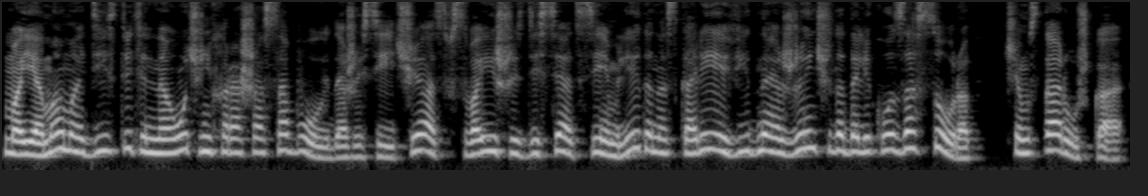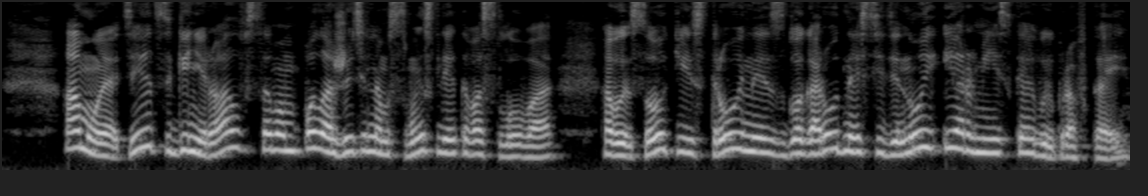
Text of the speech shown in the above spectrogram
Моя мама действительно очень хороша собой, даже сейчас, в свои 67 лет, она скорее видная женщина далеко за 40, чем старушка. А мой отец – генерал в самом положительном смысле этого слова. Высокий, стройный, с благородной сединой и армейской выправкой.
